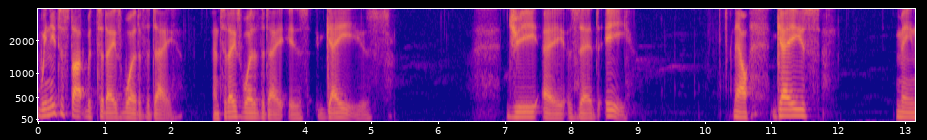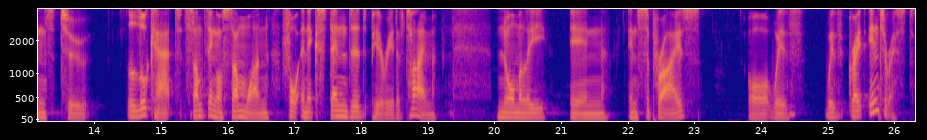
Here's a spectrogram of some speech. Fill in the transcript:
we need to start with today's word of the day. And today's word of the day is gaze. G A Z E. Now, gaze means to look at something or someone for an extended period of time, normally in, in surprise or with, with great interest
